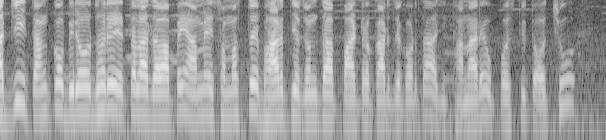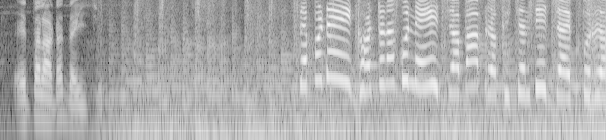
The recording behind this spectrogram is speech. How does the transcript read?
ଆଜି ତାଙ୍କ ବିରୋଧରେ ଏତଲା ଦେବା ପାଇଁ ଆମେ ସମସ୍ତେ ଭାରତୀୟ ଜନତା ପାର୍ଟିର କାର୍ଯ୍ୟକର୍ତ୍ତା ଆଜି ଥାନାରେ ଉପସ୍ଥିତ ଅଛୁ ଏତଲାଟା ଦେଇଛୁ ସେପଟେ ଏହି ଘଟଣାକୁ ନେଇ ଜବାବ ରଖିଛନ୍ତି ଜୟପୁରର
